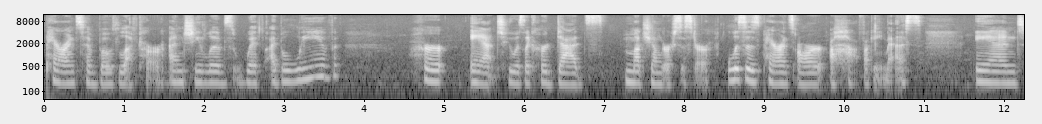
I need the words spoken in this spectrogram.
parents have both left her and she lives with, I believe, her aunt who is like her dad's much younger sister. Liz's parents are a hot fucking mess. And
